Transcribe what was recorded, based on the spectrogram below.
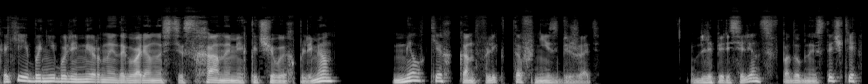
Какие бы ни были мирные договоренности с ханами кочевых племен, мелких конфликтов не избежать. Для переселенцев подобные стычки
